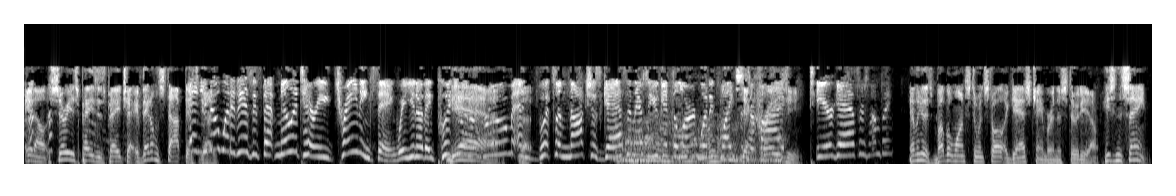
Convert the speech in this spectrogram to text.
you know, Sirius pays his paycheck. If they don't stop this And guy... you know what it is? It's that military training thing where, you know, they put you in a room and Yeah. put some noxious gas in there so you get to learn what it's like to They're survive crazy. tear gas or something. Yeah, look at this. Bubba wants to install a gas chamber in the studio. He's insane.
